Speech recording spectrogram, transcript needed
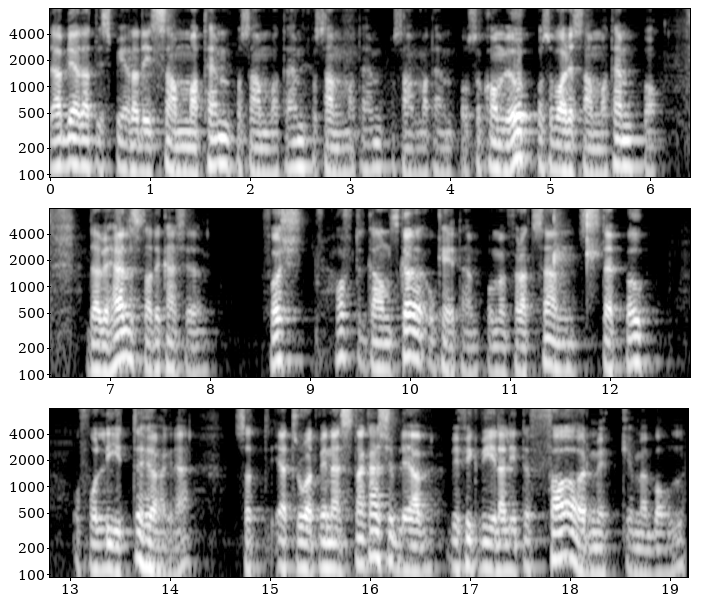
Där blev det att vi spelade i samma tempo, samma tempo, samma tempo, samma tempo. Så kom vi upp och så var det samma tempo. Där vi helst hade kanske först haft ett ganska okej okay tempo men för att sen steppa upp och få lite högre. Så att jag tror att vi nästan kanske blev... Vi fick vila lite för mycket med boll.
